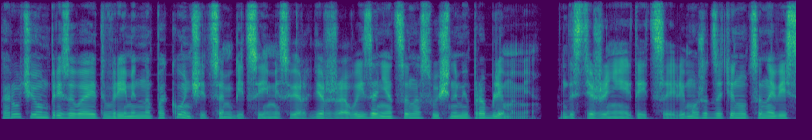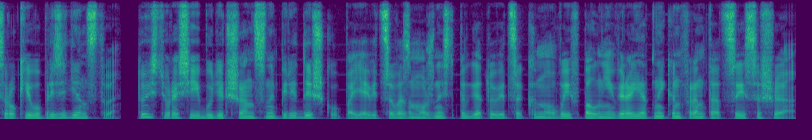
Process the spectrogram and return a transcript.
Короче, он призывает временно покончить с амбициями сверхдержавы и заняться насущными проблемами. Достижение этой цели может затянуться на весь срок его президентства. То есть у России будет шанс на передышку, появится возможность подготовиться к новой, вполне вероятной конфронтации США.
